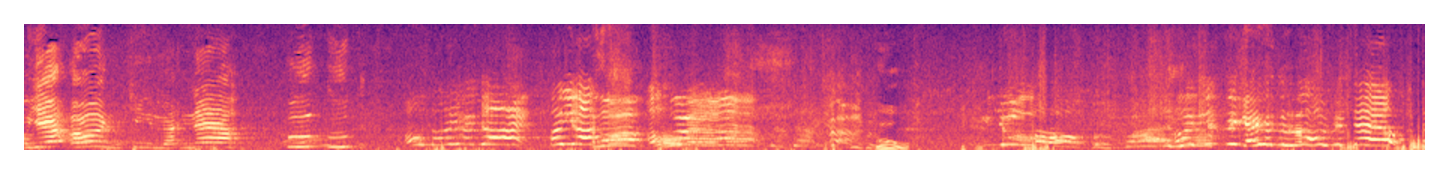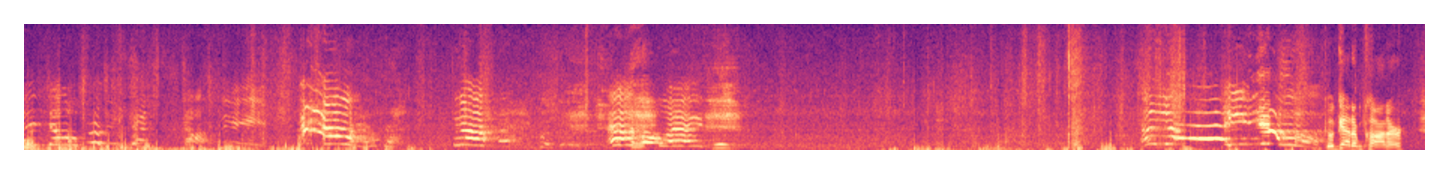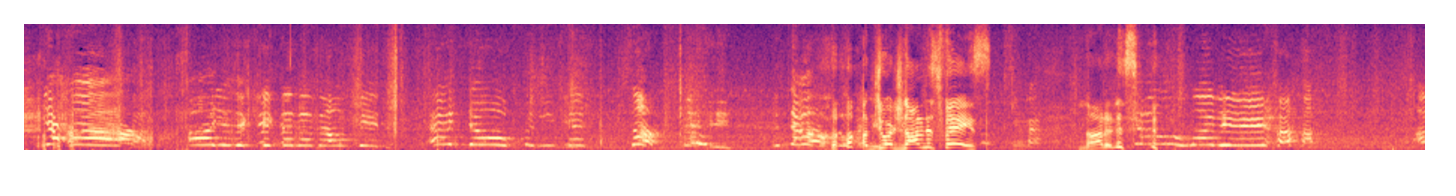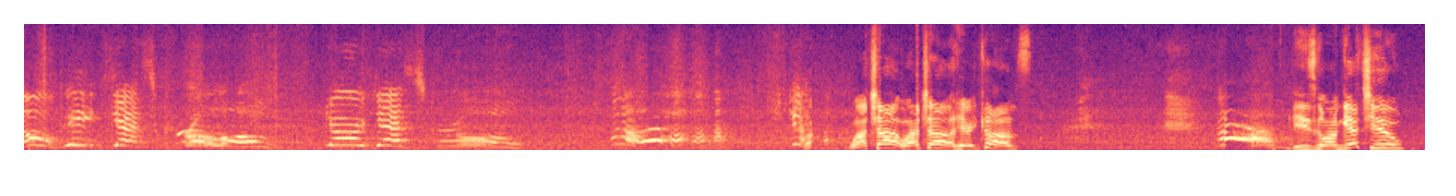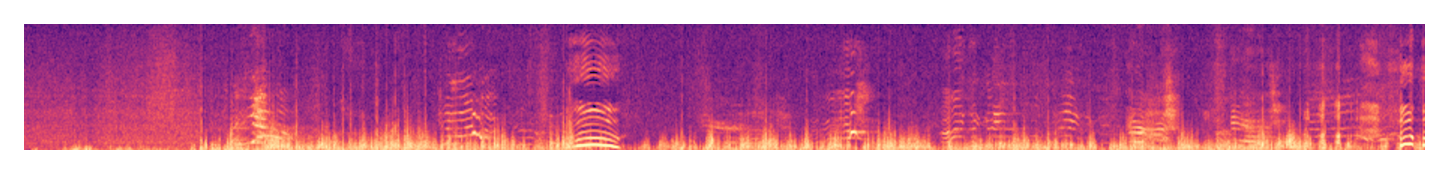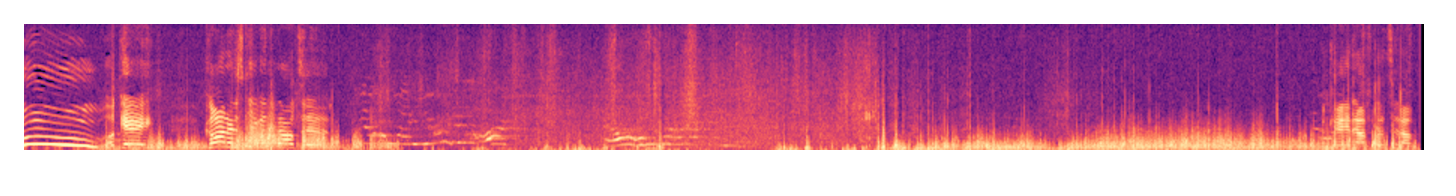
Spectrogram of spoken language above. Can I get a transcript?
Oh yeah, oh, I'm the king of that now. Ooh, ooh. Oh no, you're not. Oh yeah. Oh. oh. Ooh. no. I just think I to no, can't stop. Ah! Ah! Ah! Go get him, Connor. Yeah! Yeah! I just the mountain! And nobody can stop me! No! George, not in his face. Not in his. Nobody! oh, he's just cruel! You're just cruel! Watch out! Watch out! Here he comes. Ah! He's gonna get you. okay. Connor's king of the mountain. Okay, now That's it up.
